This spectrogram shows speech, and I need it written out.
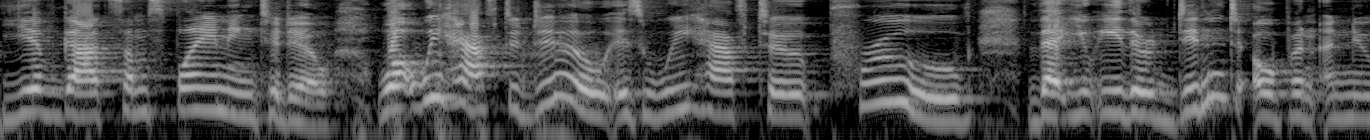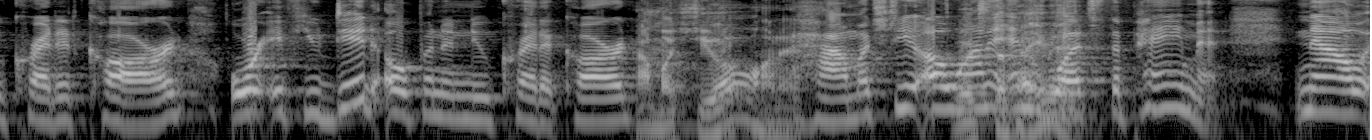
You've got some splaining to do. What we have to do is we have to prove that you either didn't open a new credit card or if you did open a new credit card. How much do you owe on it? How much do you owe what's on it and what's the payment? Now,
